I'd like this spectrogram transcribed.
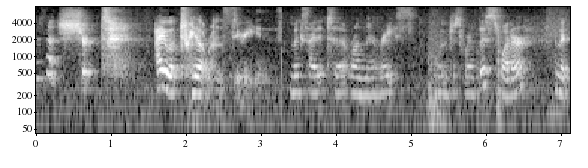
Where's that shirt? Iowa Trail Run Series. I'm excited to run their race. I'm gonna just wear this sweater. And I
